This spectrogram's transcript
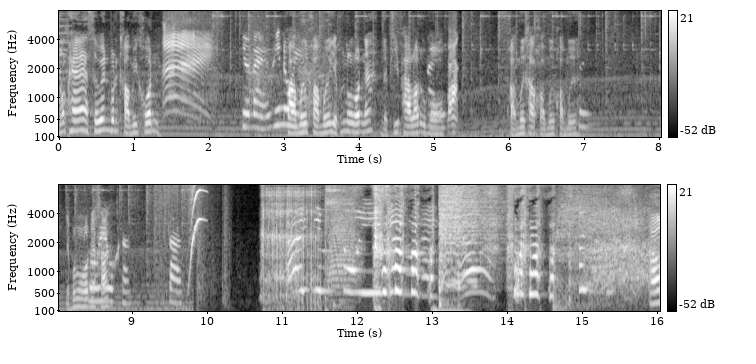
น้องแพรเซเว่นบนเขามีคนอยู่ไหนพี่หนุ่ขวายมือขวามืออย่าเพิ่งลงรถนะเดี๋ยวพี่พาลอดอุโมงค์ขวามือค่ะขวามือขวามืออย่าเพิ่งลงรถนะคะ ดูอยู่ค่ะตัดไอ้พี่หนุ่ยเอ้า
